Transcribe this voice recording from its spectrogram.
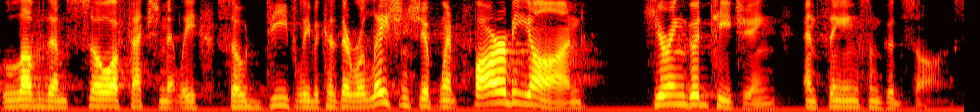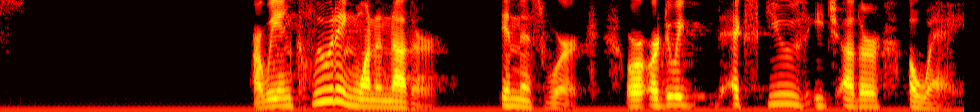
loved them so affectionately, so deeply, because their relationship went far beyond hearing good teaching and singing some good songs. Are we including one another in this work? Or, or do we excuse each other away?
